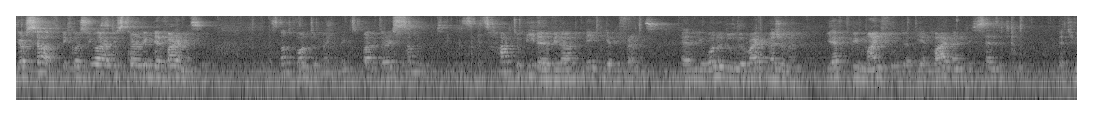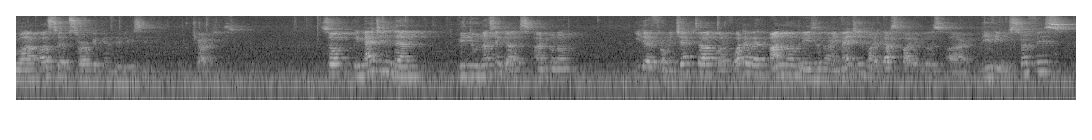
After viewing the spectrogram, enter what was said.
yourself because you are disturbing the environment. Not quantum mechanics, but there is some, it's, it's hard to be there without making a difference. And you want to do the right measurement. You have to be mindful that the environment is sensitive, that you are also absorbing and releasing charges. So imagine then we do nothing else. I'm going to, either from ejecta or whatever unknown reason, I imagine my dust particles are leaving the surface.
